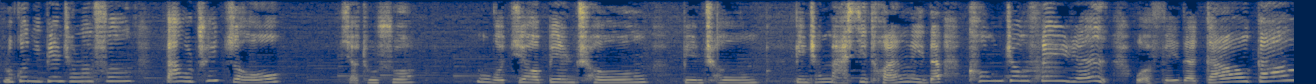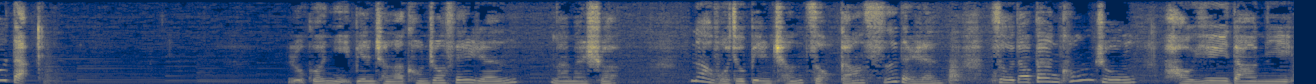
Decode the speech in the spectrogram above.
如果你变成了风，把我吹走，小兔说：“我就要变成变成变成马戏团里的空中飞人，我飞得高高的。”如果你变成了空中飞人，妈妈说。那我就变成走钢丝的人，走到半空中，好遇到你。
